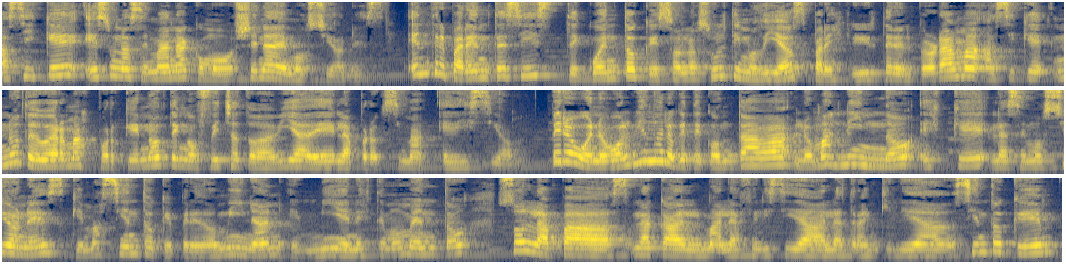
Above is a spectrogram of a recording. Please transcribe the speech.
Así que es una semana como llena de emociones. Entre paréntesis, te cuento que son los últimos días para inscribirte en el programa, así que no te duermas porque no tengo fecha todavía de la próxima edición. Pero bueno, volviendo a lo que te contaba, lo más lindo es que las emociones que más siento que predominan en mí en este momento son la paz, la calma, la felicidad, la tranquilidad. Siento que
